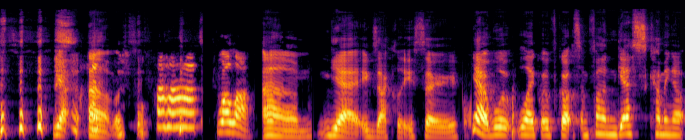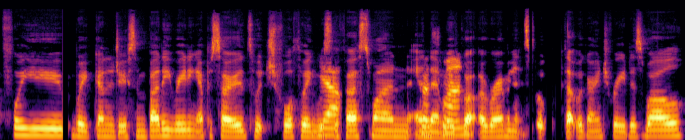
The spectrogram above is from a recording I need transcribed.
Yeah. um Voila. um yeah exactly so yeah well like we've got some fun guests coming up for you we're going to do some buddy reading episodes which fourth wing was Yeah. the first one and First then we've got a romance book that we're going to read as well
